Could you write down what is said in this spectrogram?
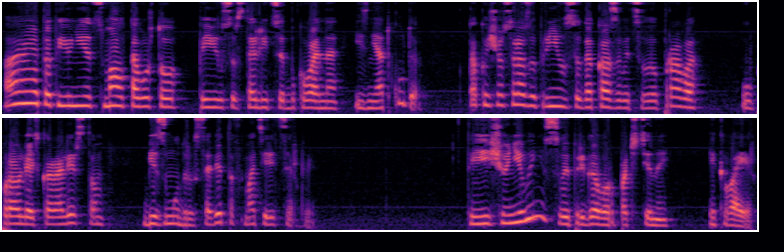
А этот юнец мало того, что появился в столице буквально из ниоткуда – так еще сразу принялся доказывать свое право управлять королевством без мудрых советов матери церкви. «Ты еще не вынес свой приговор, почтенный Эквайр?»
